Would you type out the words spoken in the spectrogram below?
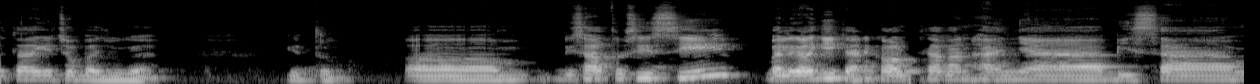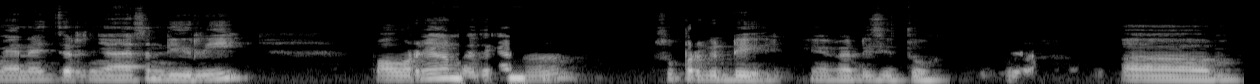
kita lagi coba juga gitu. Um, di satu sisi balik lagi kan kalau misalkan hanya bisa manajernya sendiri, powernya kan berarti kan Hmm. super gede ya kan di situ. Um,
